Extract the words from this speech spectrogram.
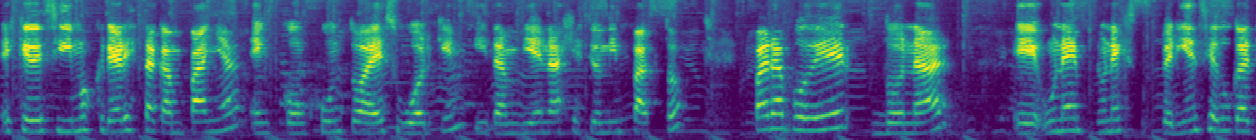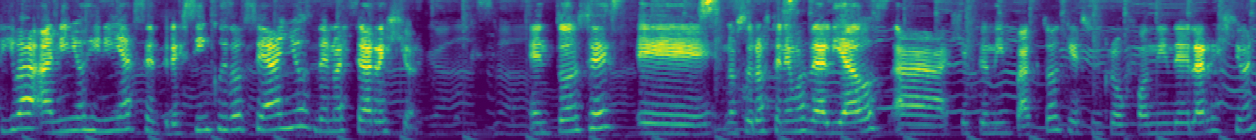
es que decidimos crear esta campaña en conjunto a S-Working y también a Gestión de Impacto para poder donar eh, una, una experiencia educativa a niños y niñas entre 5 y 12 años de nuestra región. Entonces, eh, nosotros tenemos de aliados a Gestión de Impacto, que es un crowdfunding de la región,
